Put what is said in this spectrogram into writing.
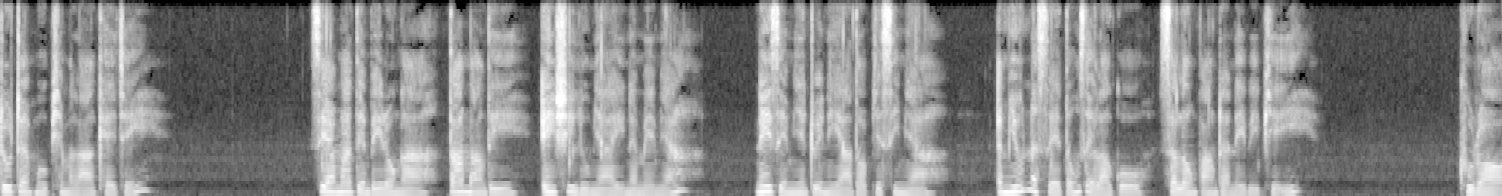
တိုးတက်မှုဖြစ်မလာခဲ့ကြ။ဆီယာမတင်ပေတော့ကတားမောင်သည်အိမ်ရှိလူများ၏နာမည်များ နေ့စဉ်မြင်တွေ့နေရသောပစ္စည်းများအမျိုး20 30လောက်ကိုစလုံးပေါင်းတတ်နေပြီဖြစ်၏ခုတော့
